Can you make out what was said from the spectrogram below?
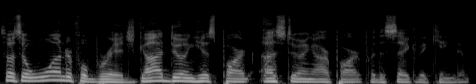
So it's a wonderful bridge. God doing his part, us doing our part for the sake of the kingdom.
